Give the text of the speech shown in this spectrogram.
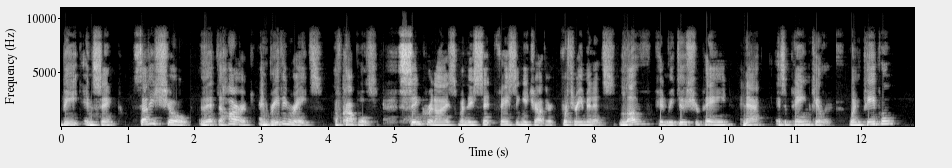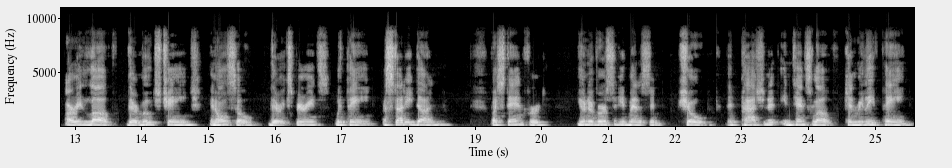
beat in sync. Studies show that the heart and breathing rates of couples synchronize when they sit facing each other for three minutes. Love can reduce your pain and act as a painkiller. When people are in love, their moods change and also their experience with pain. A study done by Stanford University of Medicine showed that passionate, intense love can relieve pain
